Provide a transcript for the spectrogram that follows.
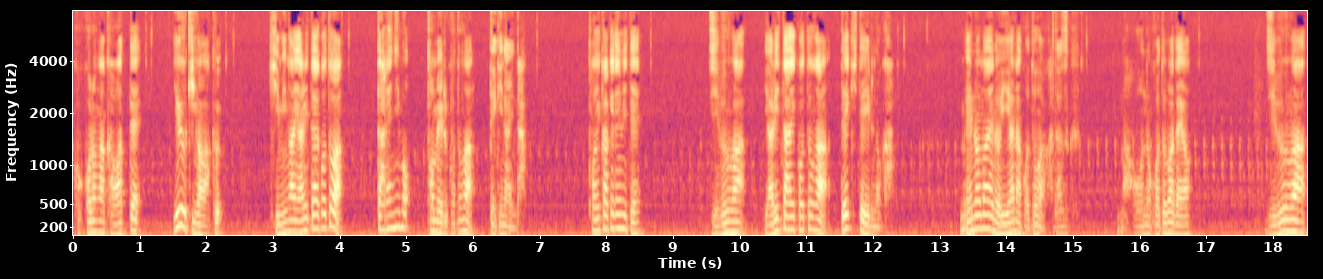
心が変わって勇気が湧く。君がやりたいことは誰にも止めることができないんだ。問いかけてみて自分はやりたいことができているのか。目の前の嫌なことが片付く。魔法の言葉だよ。自分は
